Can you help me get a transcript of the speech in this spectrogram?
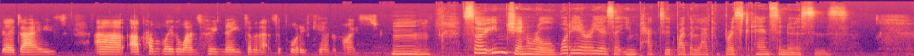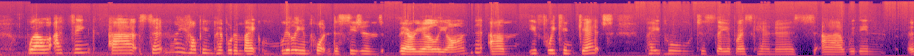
their days uh, are probably the ones who need some of that supportive care the most. Mm. So, in general, what areas are impacted by the lack of breast cancer nurses? Well, I think uh, certainly helping people to make really important decisions very early on. Um, if we can get people to see a breast care nurse uh, within uh,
